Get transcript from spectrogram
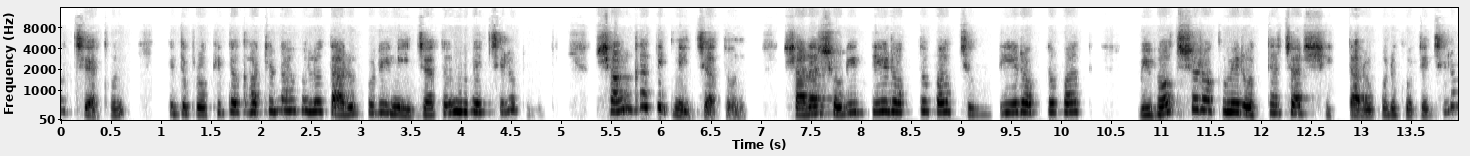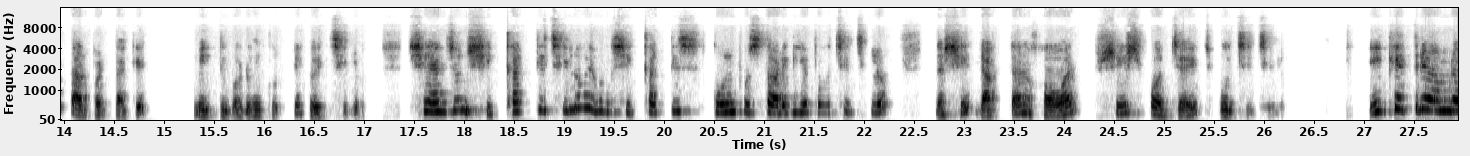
হচ্ছে এখন। কিন্তু প্রকৃত ঘটনা হলো তার উপরে নির্যাতন হয়েছিল সাংঘাতিক নির্যাতন। সারা শরীর দিয়ে রক্তপাত, চুল দিয়ে রক্তপাত, বিভৎস রকমের অত্যাচার তার উপরে ঘটেছিল, তারপর তাকে মৃত্যুবরণ করতে হয়েছিল। সে একজন শিক্ষার্থী ছিল এবং শিক্ষার্থী কোন স্তরে গিয়ে পৌঁছেছিল? না, সে ডাক্তার হওয়ার শেষ পর্যায়ে পৌঁছেছিল। এই ক্ষেত্রে আমরা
